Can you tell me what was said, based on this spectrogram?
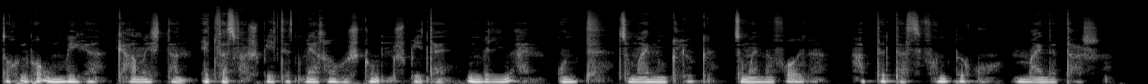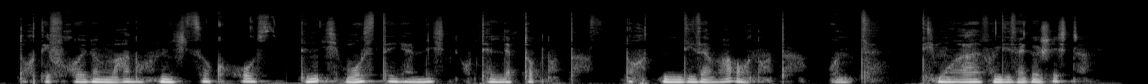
Doch über Umwege kam ich dann etwas verspätet mehrere Stunden später in Berlin ein. Und zu meinem Glück, zu meiner Freude, hatte das Fundbüro meine Tasche. Doch die Freude war noch nicht so groß, denn ich wusste ja nicht, ob der Laptop noch da ist. Doch dieser war auch noch da. Und die Moral von dieser Geschichte.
